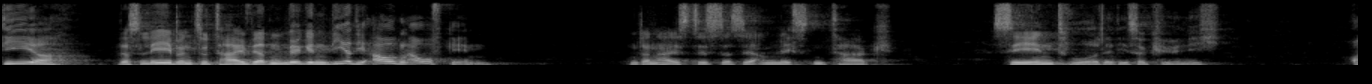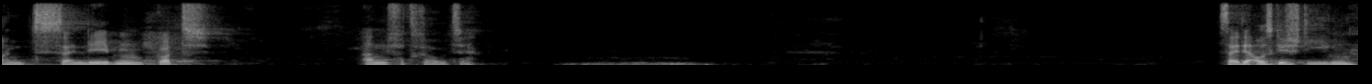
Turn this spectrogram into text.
dir das Leben zuteil werden, mögen dir die Augen aufgehen. Und dann heißt es, dass er am nächsten Tag sehend wurde, dieser König, und sein Leben Gott anvertraute. Seid ihr ausgestiegen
